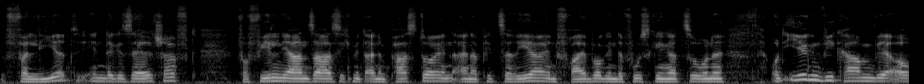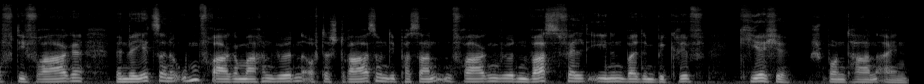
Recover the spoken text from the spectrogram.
verliert in der Gesellschaft. Vor vielen Jahren saß ich mit einem Pastor in einer Pizzeria in Freiburg in der Fußgängerzone und irgendwie kamen wir auf die Frage, wenn wir jetzt eine Umfrage machen würden auf der Straße und die Passanten fragen würden, was fällt ihnen bei dem Begriff Kirche spontan ein.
